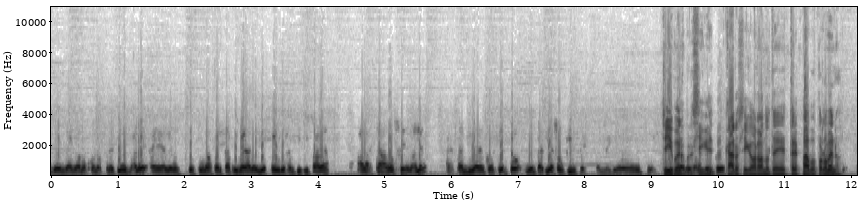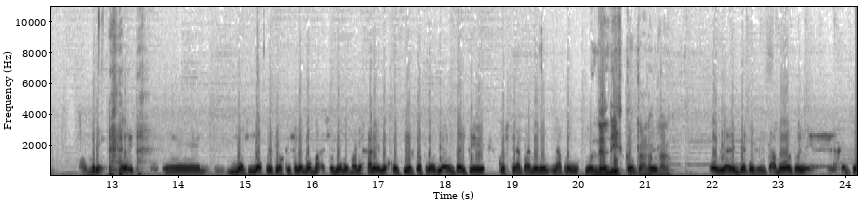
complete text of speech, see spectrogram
no engañamos con los precios, ¿vale? Habíamos puesto una oferta primera de 10 euros anticipada, ahora está a 12, ¿vale? Hasta el día del concierto y en taquilla son 15. Hombre, yo, pues, Sí, bueno, pero sigue, gente- claro, sigue ahorrándote tres pavos, por lo menos. Hombre, eh, no son los precios que solemos solíamos manejar en los conciertos, pero obviamente hay que costear también en la producción Del disco, claro, entonces, claro. Obviamente, pues necesitamos, oye, la gente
